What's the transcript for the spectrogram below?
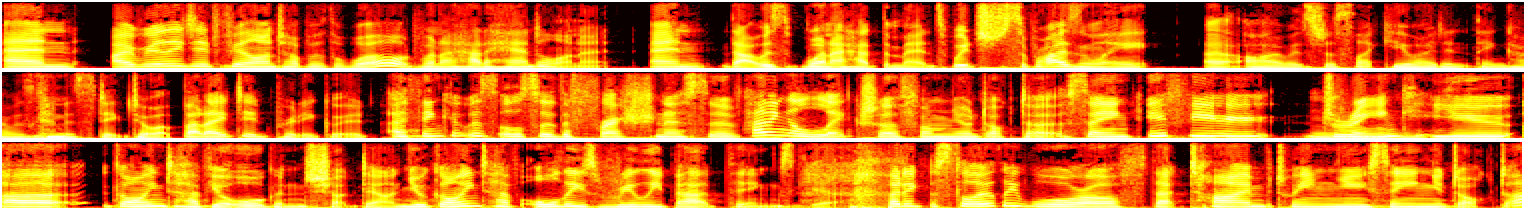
And I really did feel on top of the world when I had a handle on it. And that was when I had the meds, which surprisingly, uh, I was just like you. I didn't think I was going to stick to it, but I did pretty good. I think it was also the freshness of having a lecture from your doctor saying if you drink, you are going to have your organs shut down. You're going to have all these really bad things. Yeah. But it slowly wore off that time between you seeing your doctor.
